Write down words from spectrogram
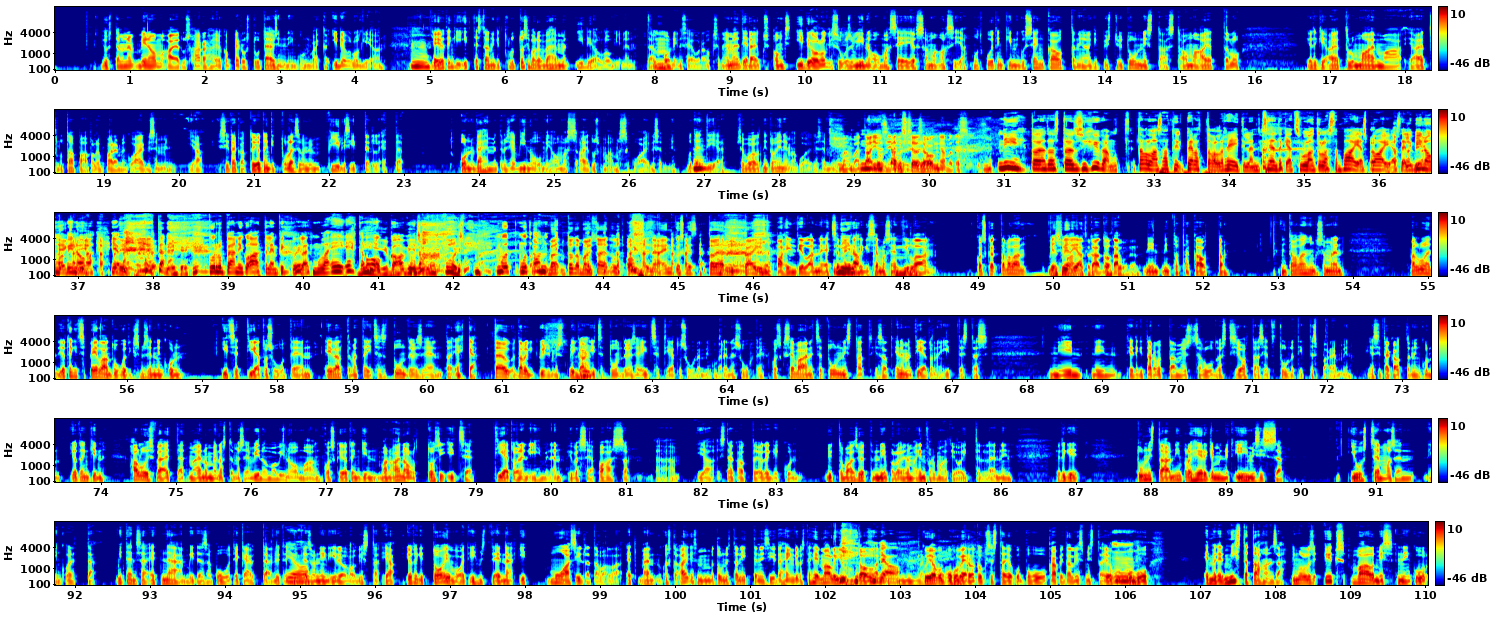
just tämmöinen vinooma ajatusharha, joka perustuu täysin niin kuin vaikka ideologiaan. Mm. Ja jotenkin itsestä ainakin tullut tosi paljon vähemmän ideologinen tämän mm. podin seurauksena. Ja mä en tiedä, onko ideologisuus vinooma, se ei ole sama asia, mutta kuitenkin niin kuin sen kautta niin ainakin pystyy tunnistamaan sitä omaa ajattelu jotenkin ajattelumaailmaa ja ajattelutapaa paljon paremmin kuin aikaisemmin. Ja sitä kautta jotenkin tulee sellainen fiilis itselle, että on vähemmän tämmöisiä vinoumia omassa ajatusmaailmassa kuin aikaisemmin. Mutta en Mm. tiedä. Se voi olla, että niitä on enemmän kuin aikaisemmin. Mä en vain tajua niitä, koska se on se ongelma tässä. Niin, toi on, tosi, toi on tosi hyvä, mutta tavallaan sä oot nyt pelottavalla reitillä nyt sen takia, että sulla on tulossa bias bias, eli vinoma Eikö vinoma. niin? Ja, että, kun rupeaa niinku ajattelemaan pikkuhiljaa, että mulla ei ehkä Niin, olekaan vinoma. pois. Mutta mut on, Mä, tota mä oon just ajatellut, että onko se näin, koska toihan on niin kaikista pahin tilanne, että se Niin niin on. jotenkin semmoiseen mm. tilaan, koska tavallaan, jos vielä jatkaa tota, niin, niin tota kautta, niin tavallaan niin kuin semmoinen, mä luulen, että jotenkin se peilaantuu kuitenkin semmoisen niin kuin itse tietoisuuteen, ei välttämättä itsensä tuntemiseen, tai ehkä, tämä olikin kysymys, että mikä on Mm. itse tuntemisen ja itse tietoisuuden niin kuin välinen suhde, koska se vaan, että sä tunnistat ja sä oot enemmän tietoinen itsestäsi, niin, niin tietenkin tarkoittaa myös, että sä luultavasti se johtaa siihen, että tunnet itsesi paremmin. Ja sitä kautta niin kun jotenkin haluaisi väittää, että mä en ole menossa tämmöiseen vinoma vinoomaan, koska jotenkin mä oon aina ollut tosi itse tietoinen ihminen hyvässä ja pahassa. Ää, ja sitä kautta jotenkin, kun nyt on vaan syöttänyt niin paljon enemmän informaatiota itselleen, niin jotenkin tunnistaa niin paljon herkemmin nyt ihmisissä just semmoisen, niin kuin, että miten sä et näe, miten sä puhut ja käyttäydyt, että Joo. miten se on niin ideologista. Ja jotenkin toivoo, että ihmiset ei näe it, mua sillä tavalla, että mä en, koska aikaisemmin mä tunnistan itteni siitä henkilöstä, hei mä olin just tollanen, Joo. kun joku puhuu verotuksesta, joku puhuu kapitalismista, joku Mm. mm. puhuu, en mä tiedä, mistä tahansa, niin mulla olisi yksi valmis niin kuin,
